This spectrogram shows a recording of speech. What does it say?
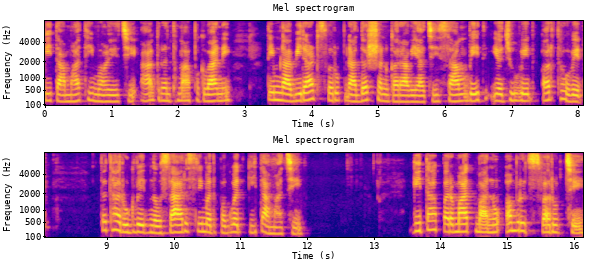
ગીતામાંથી મળે છે. આ ગ્રંથમાં ભગવાને તેમના વિરાટ સ્વરૂપના દર્શન કરાવ્યા છે. સામવેદ, યજુર્વેદ, અર્થવેદ તથા ઋગ્વેદનો સાર શ્રીમદ ભગવદ્ ગીતામાં છે. ગીતા પરમાત્માનું અમૃત સ્વરૂપ છે.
